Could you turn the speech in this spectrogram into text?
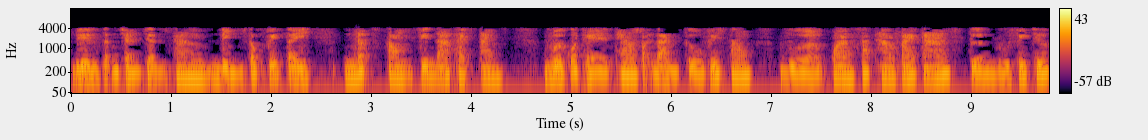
liền dẫn Trần Trận sang đỉnh dốc phía tây, nấp xong phiến đá thạch anh, vừa có thể theo dõi đàn cừu phía sau, vừa quan sát hang phái cá sườn núi phía trước.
